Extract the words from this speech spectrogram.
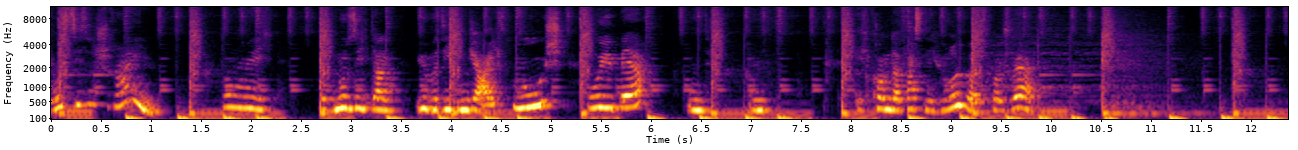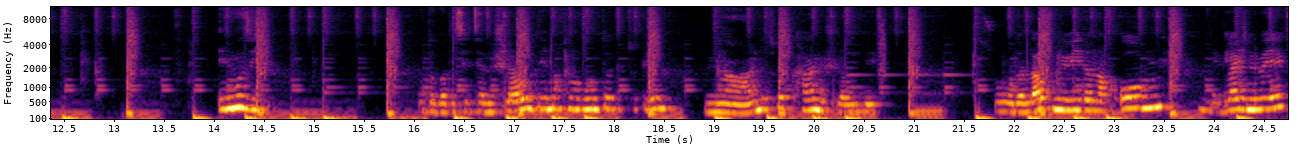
wo ist dieser Schrein? Oh nicht. Jetzt muss ich dann über diesen Fluss rüber. Und, und ich komme da fast nicht rüber. Ist voll schwer. Jetzt muss ich. Oder war das jetzt eine schlaue Idee, nochmal runter zu gehen? Nein, das war keine schlaue Idee. So, dann laufen wir wieder nach oben. Den gleichen Weg.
